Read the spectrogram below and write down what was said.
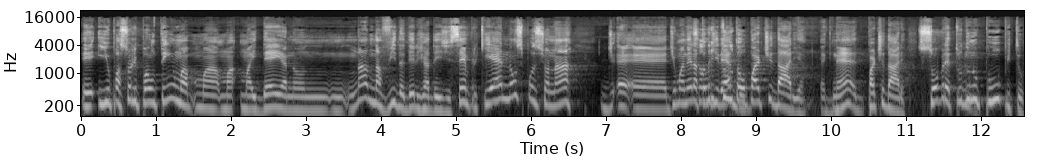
e, e o pastor Lipão tem uma, uma, uma- uma ideia no- na, na vida dele já desde sempre, que é não se posicionar de, é, é, de maneira Sobre tão direta tudo. ou partidária, é, né? Partidária. Sobretudo no púlpito,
